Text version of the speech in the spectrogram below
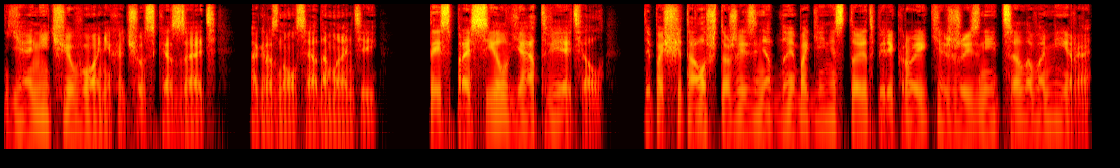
«Я ничего не хочу сказать», — огрызнулся Адамантий. «Ты спросил, я ответил. Ты посчитал, что жизнь одной богини стоит перекройки жизней целого мира.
